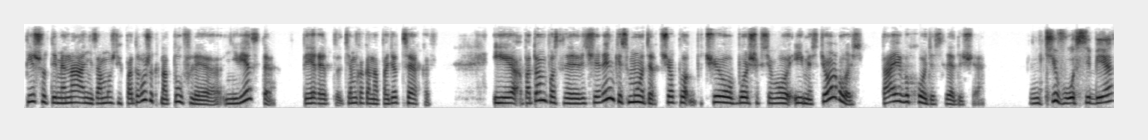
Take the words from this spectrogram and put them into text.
пишут имена незамужних подружек на туфли невесты перед тем, как она пойдет в церковь. И потом после вечеринки смотрят, что больше всего имя стерлось, та и выходит следующая. Ничего себе!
